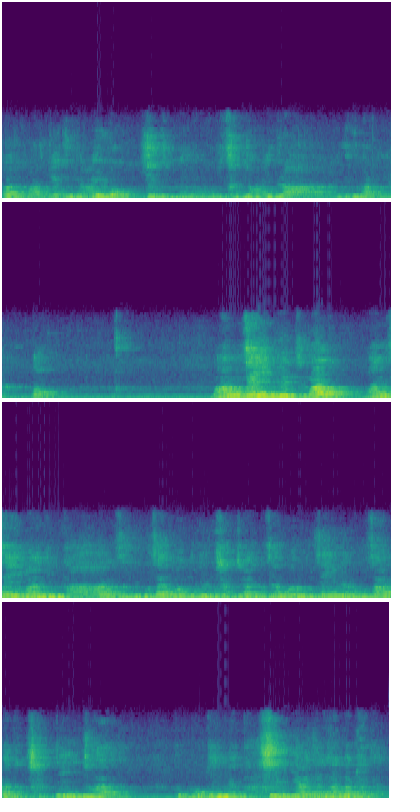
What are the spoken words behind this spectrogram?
아주 바로 깨진 게 아니고 실제는 우리 성경 아니더라. 이 말이야 또? 망생이 멸증하고 망생이 만인 다 무상법인을 측정한 무상법 무상인을 무상을 갖다 측정이 정하거든. 후부경면 다시는 이해하지 않는단 말이야.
